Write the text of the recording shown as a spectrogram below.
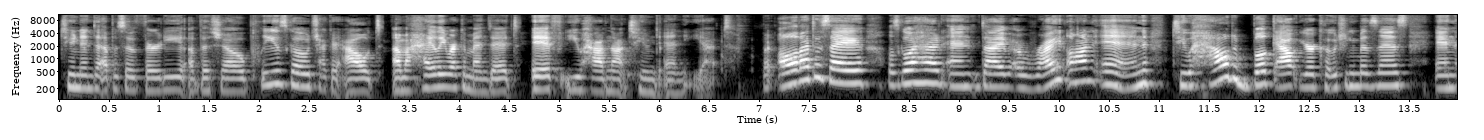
tuned into episode 30 of the show, please go check it out. Um, I highly recommend it if you have not tuned in yet. But all that to say, let's go ahead and dive right on in to how to book out your coaching business in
